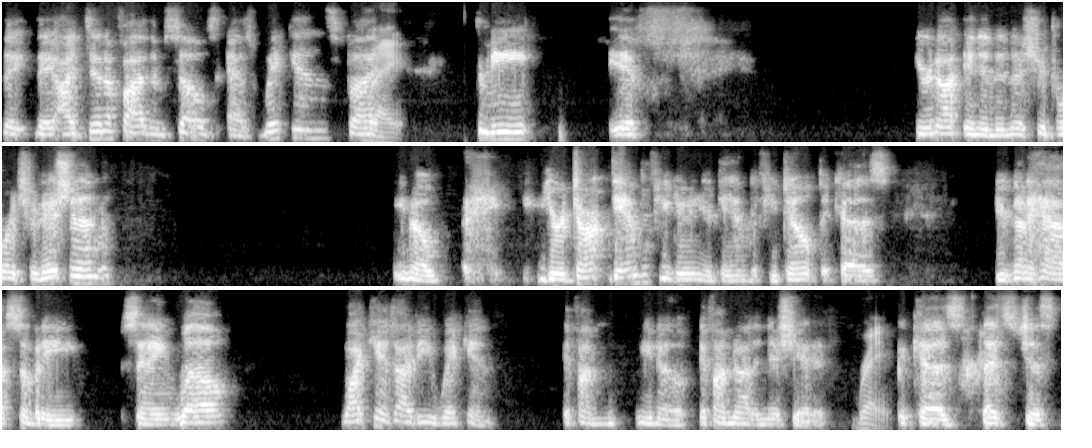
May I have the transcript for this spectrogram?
they, they identify themselves as Wiccans, but right. to me, if you're not in an initiatory tradition, you know, you're damned if you do and you're damned if you don't, because you're going to have somebody saying, well, why can't I be Wiccan if I'm, you know, if I'm not initiated? Right. Because that's just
